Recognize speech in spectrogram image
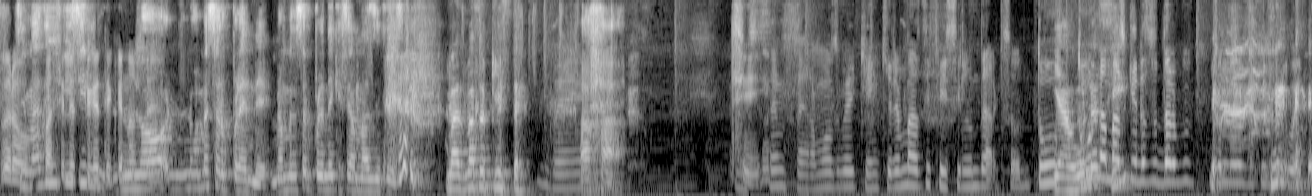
Pero Sí, más fáciles, difícil, fíjate que no, no, sé. no me sorprende. No me sorprende que sea más difícil. Pues, más masoquista. Ajá. Sí. Esos enfermos, güey. ¿Quién quiere más difícil un Dark Souls? Tú, Y tú nada así- más quieres un Dark Souls difícil, güey.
